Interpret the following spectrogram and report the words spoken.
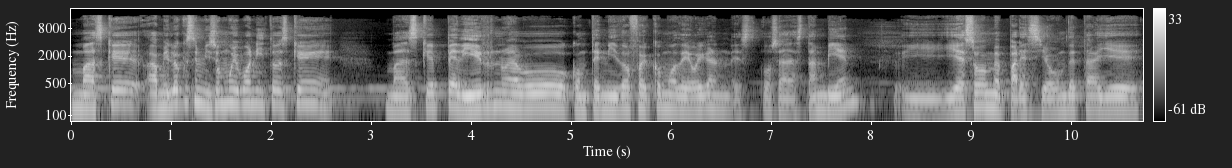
más que a mí lo que se me hizo muy bonito es que más que pedir nuevo contenido fue como de, oigan, o sea, están bien y, eso me pareció un detalle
